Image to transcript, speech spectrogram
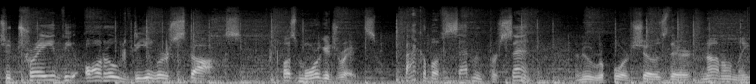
to trade the auto dealer stocks. Plus, mortgage rates back above seven percent. A new report shows they're not only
